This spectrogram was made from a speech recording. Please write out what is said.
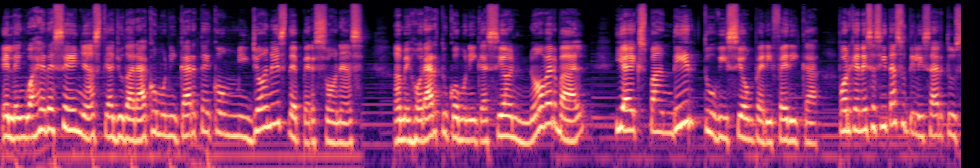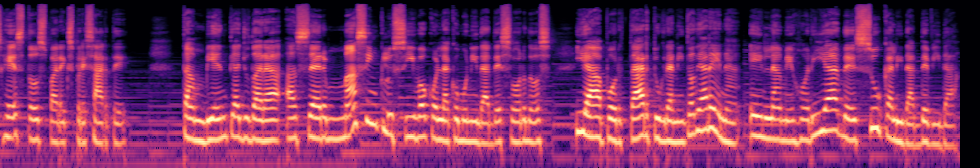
el lenguaje de señas te ayudará a comunicarte con millones de personas a mejorar tu comunicación no verbal y a expandir tu visión periférica, porque necesitas utilizar tus gestos para expresarte. También te ayudará a ser más inclusivo con la comunidad de sordos y a aportar tu granito de arena en la mejoría de su calidad de vida.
